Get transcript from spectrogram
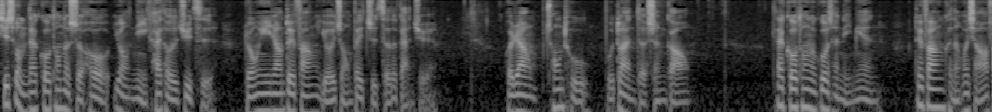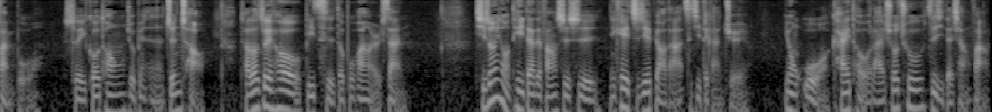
其实我们在沟通的时候，用“你”开头的句子，容易让对方有一种被指责的感觉，会让冲突不断的升高。在沟通的过程里面，对方可能会想要反驳，所以沟通就变成了争吵，吵到最后彼此都不欢而散。其中一种替代的方式是，你可以直接表达自己的感觉，用“我”开头来说出自己的想法。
